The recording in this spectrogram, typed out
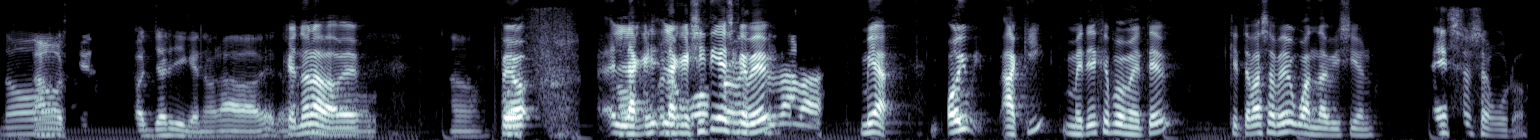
No... Vamos, que Georgie que no la va a ver. Que no la va a ver. no. Pero la que, la que sí tienes que ver. nada. Mira, hoy aquí me tienes que prometer que te vas a ver WandaVision. Eso seguro.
